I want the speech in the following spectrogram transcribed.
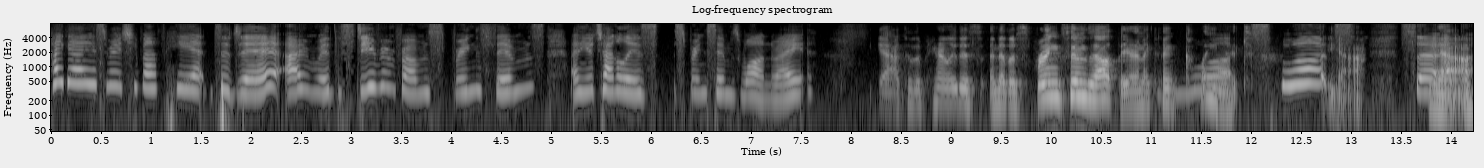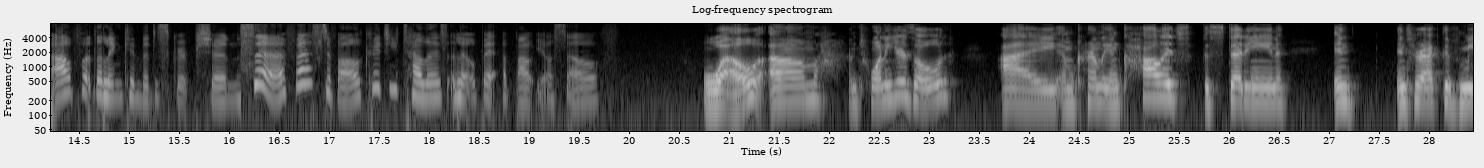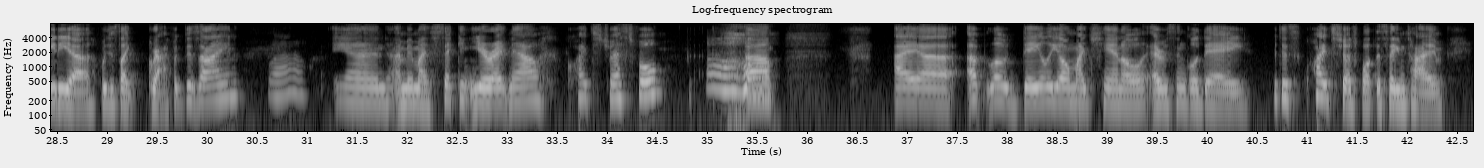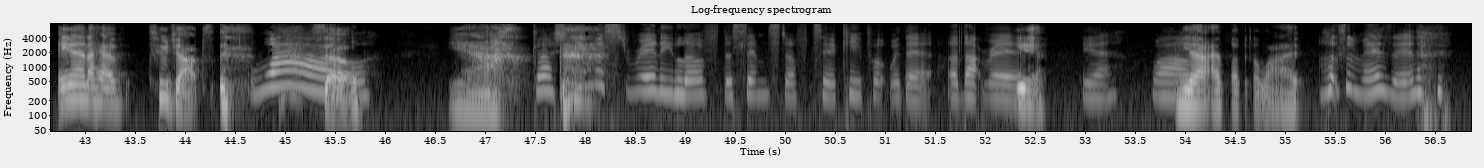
Hi guys, Rachybop here. Today I'm with Stephen from Spring Sims, and your channel is Spring Sims 1, right? Yeah, because apparently there's another Spring Sims out there and I couldn't claim what? it. What? Yeah. So um, I'll put the link in the description. So, first of all, could you tell us a little bit about yourself? Well, um, I'm 20 years old. I am currently in college studying in interactive media, which is like graphic design. Wow. And I'm in my second year right now. Quite stressful. Oh, Um, I uh, upload daily on my channel every single day, which is quite stressful at the same time. And I have two jobs. wow. So, yeah. Gosh, you must really love the Sim stuff to keep up with it at that rate. Yeah. Yeah. Wow. Yeah, I love it a lot. That's amazing.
